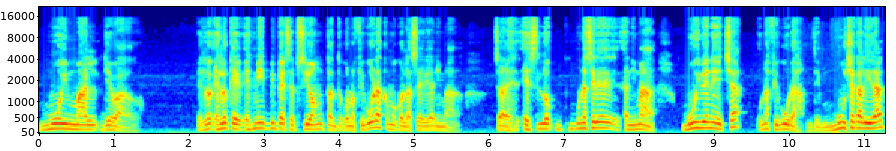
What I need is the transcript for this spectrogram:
muy mal llevado. Es lo, es lo que es mi, mi percepción, tanto con las figuras como con la serie animada. O sea, es, es lo- una serie animada muy bien hecha, unas figuras de mucha calidad,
